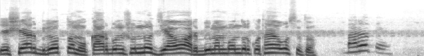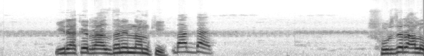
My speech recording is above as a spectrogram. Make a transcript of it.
এশিয়ার বৃহত্তম কার্বন শূন্য জিয়াওয়ার বিমানবন্দর কোথায় অবস্থিত? ভারতে। ইরাকের রাজধানীর নাম কি? বাগদাদ। সূর্যের আলো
